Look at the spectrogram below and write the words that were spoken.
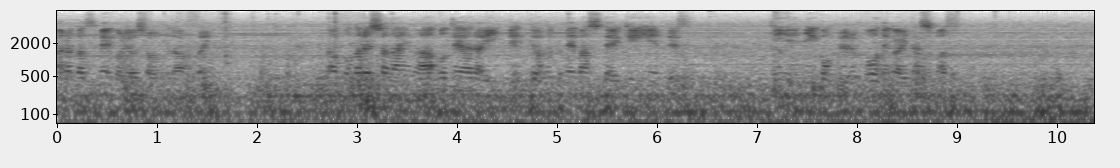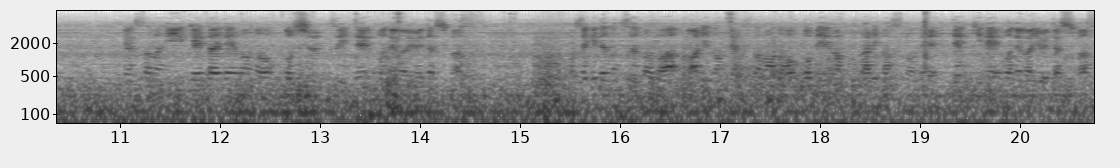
あらかじめご了承ください。なおこの列車内はお手洗い電気を含めまして禁煙です。禁煙にご協力をお願いいたしますお客様に携帯電話のご使用についてお願いをいたします。お席での通話は周りのお客様のご迷惑になりますので電気でお願いをいたします。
